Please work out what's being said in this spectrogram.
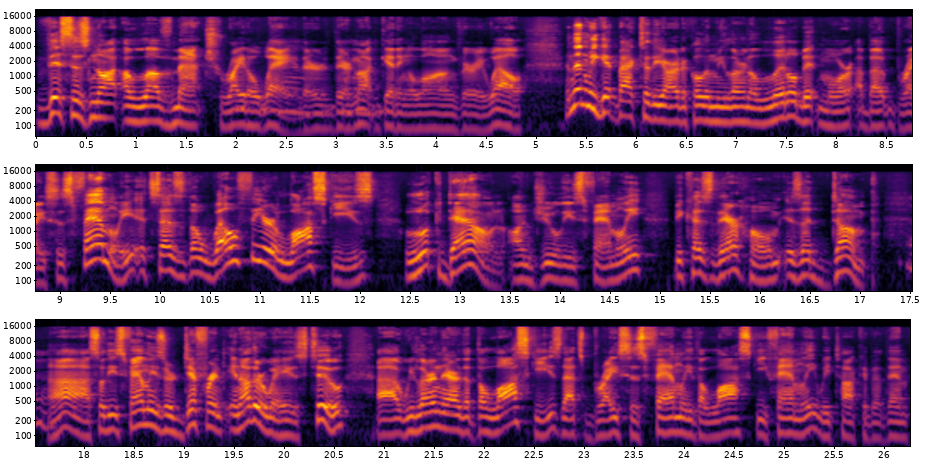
this is not a love match right away. They're, they're not getting along very well. And then we get back to the article and we learn a little bit more about Bryce's family. It says the wealthier Loskis look down on Julie's family because their home is a dump. Ah, so these families are different in other ways too. Uh, we learn there that the Loskis, that's Bryce's family, the Loski family, we talk about them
